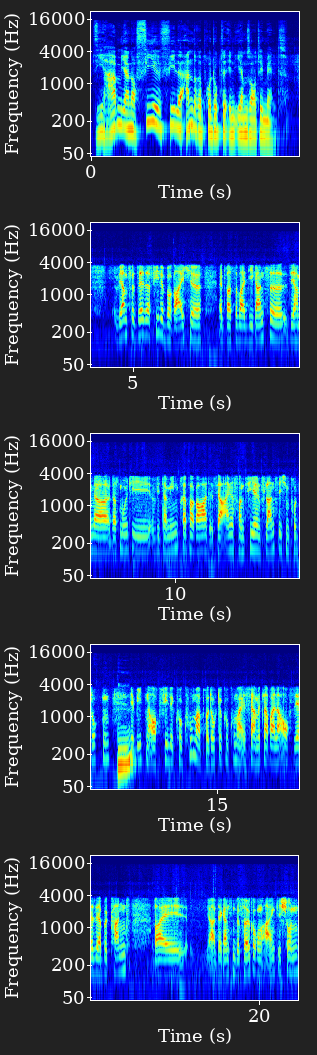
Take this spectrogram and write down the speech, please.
Sie haben ja noch viel, viele andere Produkte in Ihrem Sortiment wir haben für sehr, sehr viele Bereiche etwas dabei. Die ganze, Sie haben ja das Multivitaminpräparat, ist ja eines von vielen pflanzlichen Produkten. Mhm. Wir bieten auch viele Kurkuma-Produkte. Kurkuma ist ja mittlerweile auch sehr, sehr bekannt bei ja, der ganzen Bevölkerung eigentlich schon.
